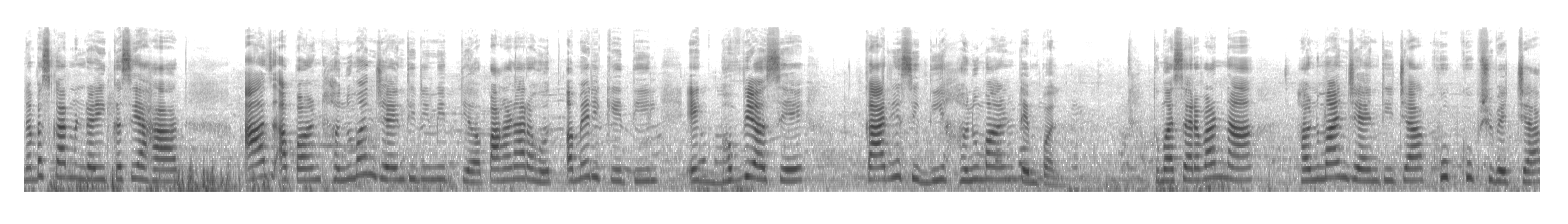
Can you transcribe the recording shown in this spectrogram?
नमस्कार मंडळी कसे आहात? आज आपण हनुमान जयंतीनिमित्त पाहणार आहोत अमेरिकेतील एक भव्य असे कार्यसिद्धी हनुमान टेम्पल. तुम्हा सर्वांना हनुमान जयंतीच्या खूप खूप शुभेच्छा.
